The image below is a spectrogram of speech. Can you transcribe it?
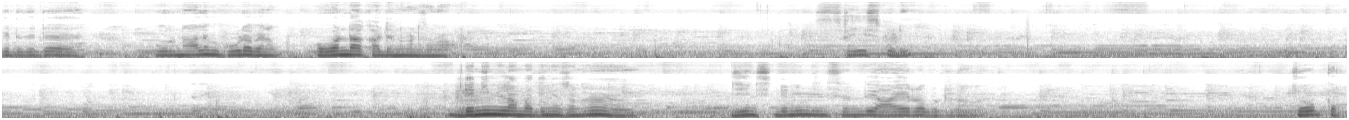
கிட்டத்தட்ட ஒரு நாளுக்கு கூட வேணும். ஒவ்வொன்றா காட்டணும்னு சொன்னால் சைஸ் படி. டெனிம்லாம் பார்த்தீங்கன்னு சொன்னால் ஜீன்ஸ் டெனிம் ஜீன்ஸ் வந்து ஆயிரம் ரூபா போட்டிருக்காங்க. ஜோக்கர்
